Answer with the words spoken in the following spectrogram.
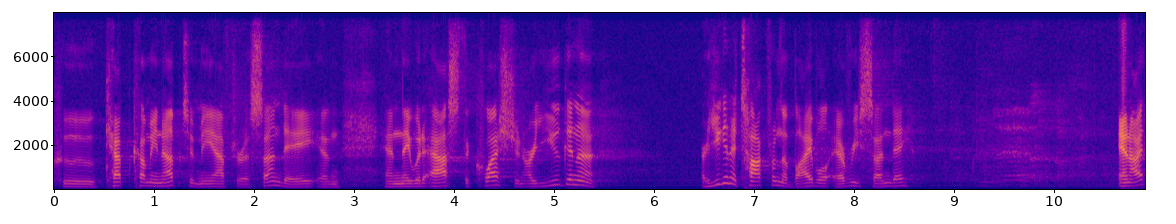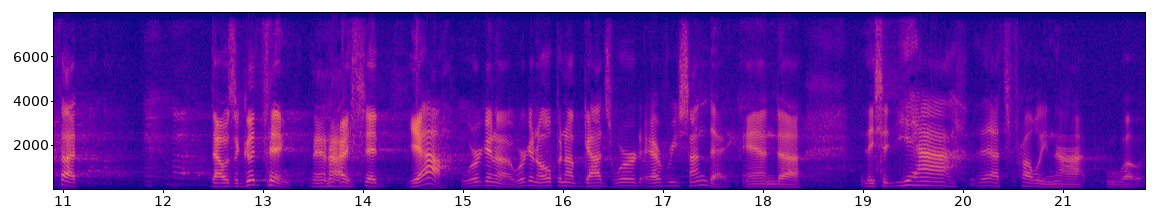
who kept coming up to me after a Sunday and, and they would ask the question Are you going to are you going to talk from the Bible every Sunday? And I thought that was a good thing. And I said, Yeah, we're going to we're gonna open up God's Word every Sunday. And uh, they said, Yeah, that's probably not what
